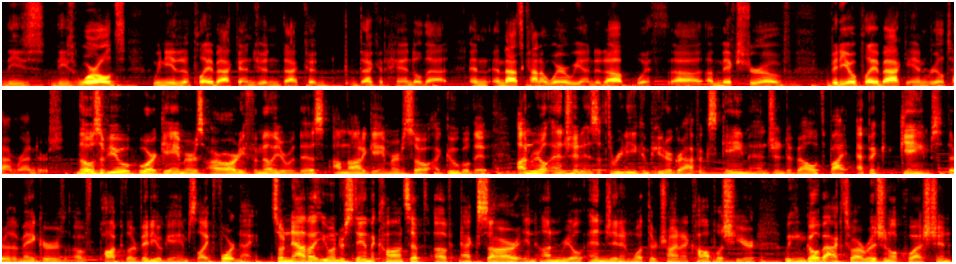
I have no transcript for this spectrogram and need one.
these these worlds, we needed a playback engine that could that could handle that, and and that's kind of where we ended up with uh, a mixture of video playback and real-time renders. Those of you who are gamers are already familiar with this. I'm not a gamer, so I googled it. Unreal Engine is a 3D computer graphics game engine developed by Epic Games. They're the makers of popular video games like Fortnite. So now that you understand the concept of XR in Unreal Engine and what they're trying to accomplish here, we can go back to our original question:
